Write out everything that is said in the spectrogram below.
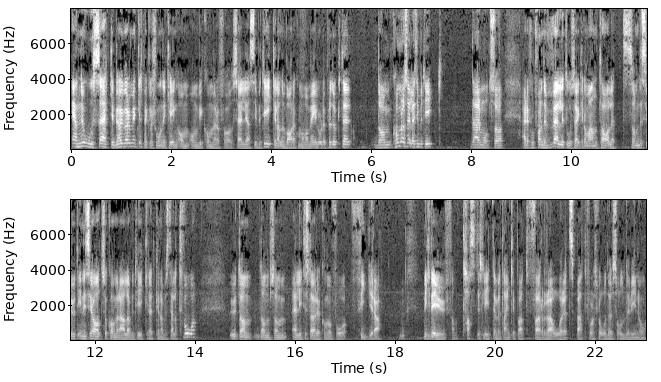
ännu osäkert. Det har ju varit mycket spekulationer kring om, om vi kommer att få säljas i butik eller om de bara kommer att vara mailorderprodukter. De kommer att säljas i butik. Däremot så är det fortfarande väldigt osäkert om antalet. Som det ser ut initialt så kommer alla butiker att kunna beställa två. Utom de som är lite större kommer att få fyra. Vilket är ju fantastiskt lite med tanke på att förra årets Battleforce-lådor sålde vi nog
